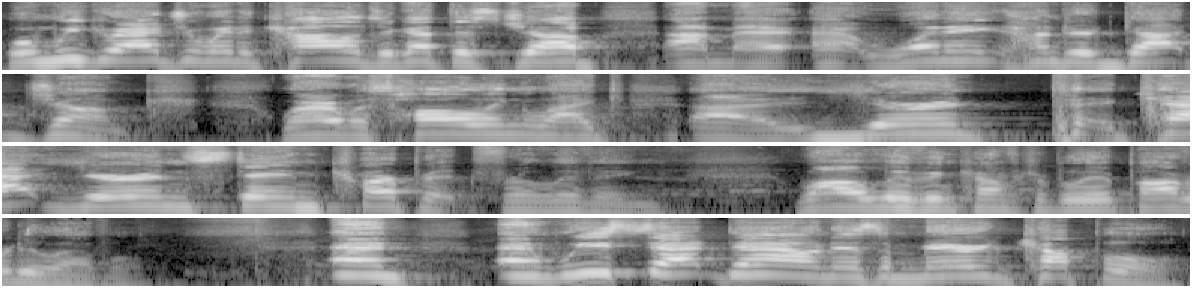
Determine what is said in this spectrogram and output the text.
when we graduated college, I got this job um, at, at 1 800 Got Junk, where I was hauling like uh, urine, cat urine stained carpet for a living while living comfortably at poverty level. And, and we sat down as a married couple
